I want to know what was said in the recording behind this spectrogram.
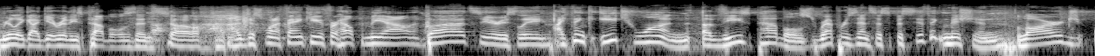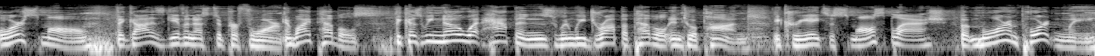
really got to get rid of these pebbles. And so I just want to thank you for helping me out. But seriously, I think each one of these pebbles represents a specific mission, large or small, that God has given us to perform. And why pebbles? Because we know what happens when we drop a pebble into a pond. It creates a small splash, but more importantly,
